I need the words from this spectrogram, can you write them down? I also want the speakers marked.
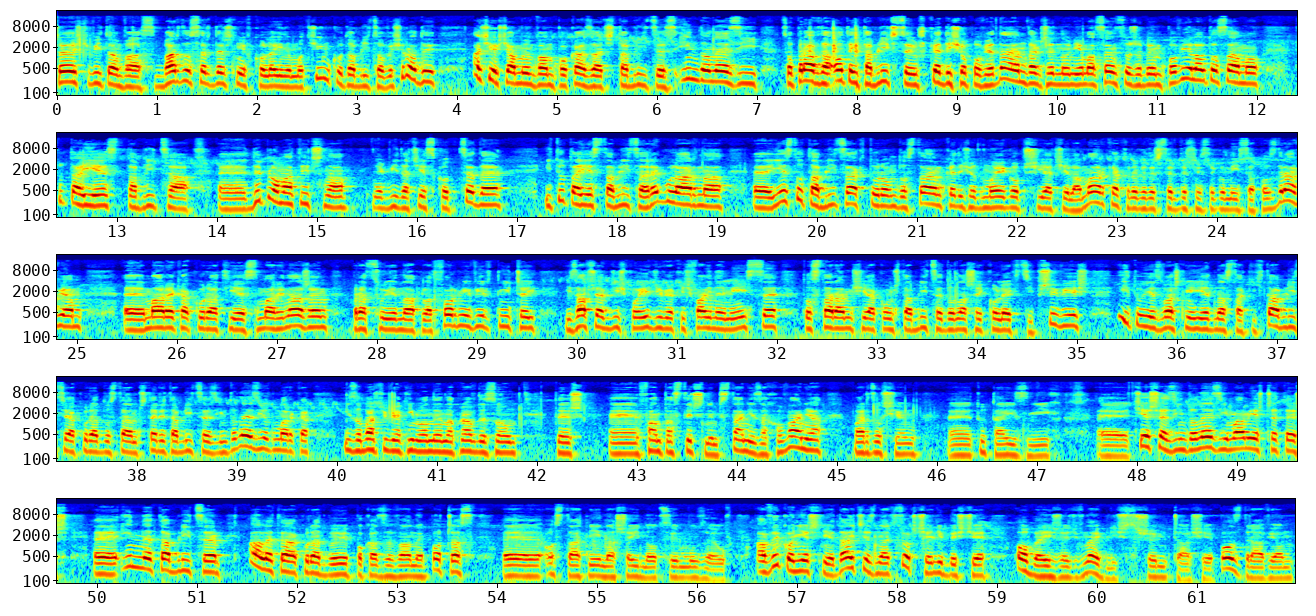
Speaker 1: Cześć, witam Was bardzo serdecznie w kolejnym odcinku Tablicowe Środy, a dzisiaj chciałbym Wam pokazać tablicę z Indonezji. Co prawda o tej tabliczce już kiedyś opowiadałem, także no nie ma sensu, żebym powielał to samo. Tutaj jest tablica e, dyplomatyczna, jak widać jest kod CD. I tutaj jest tablica regularna. E, Jest to tablica, którą dostałem kiedyś od mojego przyjaciela Marka, którego też serdecznie z tego miejsca pozdrawiam. E, Marek akurat jest marynarzem, pracuje na platformie wiertniczej i zawsze jak gdzieś pojedzie w jakieś fajne miejsce, to stara mi się jakąś tablicę do naszej kolekcji przywieźć. I tu jest właśnie jedna z takich tablic. Ja akurat dostałem cztery tablice z Indonezji od Marka i zobaczcie w jakim one naprawdę są też e, fantastycznym stanie zachowania. Bardzo się tutaj z nich e, cieszę. Z Indonezji mam jeszcze też e, inne tablice, ale te akurat były pokazywane podczas e, ostatniej naszej nocy muzeów. A Wy koniecznie dajcie znać, co chcielibyście obejrzeć w najbliższym czasie. Pozdrawiam.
